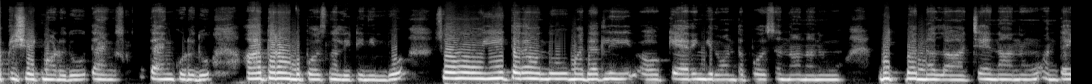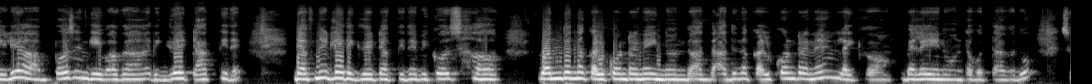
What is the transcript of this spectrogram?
ಅಪ್ರಿಶಿಯೇಟ್ ಮಾಡೋದು ಥ್ಯಾಂಕ್ಸ್ ಥ್ಯಾಂಕ್ ಕೊಡೋದು, ಆ ತರ ಒಂದು ಪರ್ಸನಾಲಿಟಿ ನಿಮ್ದು. ಸೊ ಈ ತರ ಒಂದು ಮದರ್ಲಿ ಕೇರಿಂಗ್ ಇರುವಂತ ಪರ್ಸನ್ ನಾನು ಬಿಟ್ ಬಂದಲ್ಲ, ಆಚೆ ನಾನು ಅಂತ ಹೇಳಿ ಆ ಪರ್ಸನ್ಗೆ ಇವಾಗ ರಿಗ್ರೆಟ್ ಆಗ್ತಿದೆ. ಡೆಫಿನೆಟ್ಲಿ ರಿಗ್ರೆಟ್ ಆಗ್ತಿದೆ ಬಿಕಾಸ್ ಒಂದನ್ನ ಕಳ್ಕೊಂಡ್ರೇನೆ ಇನ್ನೊಂದು, ಅದ್, ಅದನ್ನ ಕಳ್ಕೊಂಡ್ರೇನೆ ಲೈಕ್ ಬೆಲೆ ಏನು ಅಂತ ಗೊತ್ತಾಗೋದು. ಸೊ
